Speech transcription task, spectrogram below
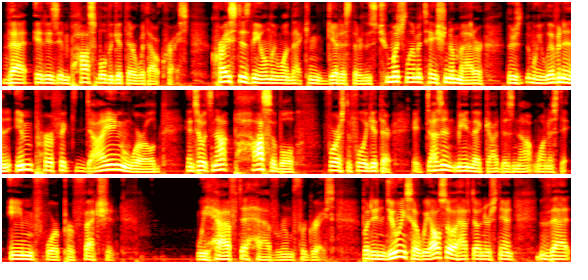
that it is impossible to get there without Christ. Christ is the only one that can get us there. There's too much limitation of matter. There's we live in an imperfect, dying world, and so it's not possible for us to fully get there. It doesn't mean that God does not want us to aim for perfection. We have to have room for grace. But in doing so, we also have to understand that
